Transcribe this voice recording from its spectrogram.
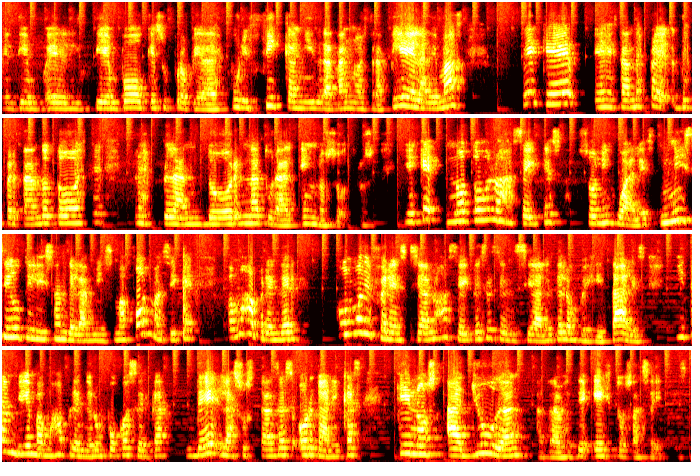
el tiempo, el tiempo que sus propiedades purifican, hidratan nuestra piel, además de que están despertando todo este resplandor natural en nosotros. Y es que no todos los aceites son iguales ni se utilizan de la misma forma, así que vamos a aprender cómo diferenciar los aceites esenciales de los vegetales y también vamos a aprender un poco acerca de las sustancias orgánicas que nos ayudan a través de estos aceites.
